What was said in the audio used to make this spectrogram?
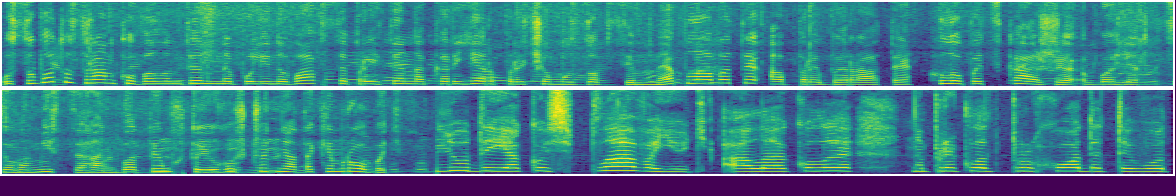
У суботу зранку Валентин не полінувався прийти на кар'єр, причому зовсім не плавати, а прибирати. Хлопець каже, вигляд цього місця ганьба тим, хто його щодня таким робить. Люди якось плавають, але коли, наприклад, проходити от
